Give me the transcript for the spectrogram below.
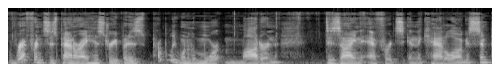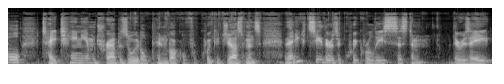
references Panerai history, but is probably one of the more modern design efforts in the catalog. A simple titanium trapezoidal pin buckle for quick adjustments. And then you can see there's a quick release system. There is a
